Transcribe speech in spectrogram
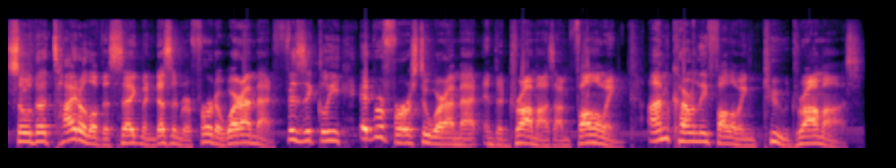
So the title of the segment doesn't refer to where I'm at physically, it refers to where I'm at in the dramas I'm following. I'm currently following two dramas.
